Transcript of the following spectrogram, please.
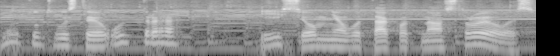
Ну, тут выставил ультра, и все у меня вот так вот настроилось.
